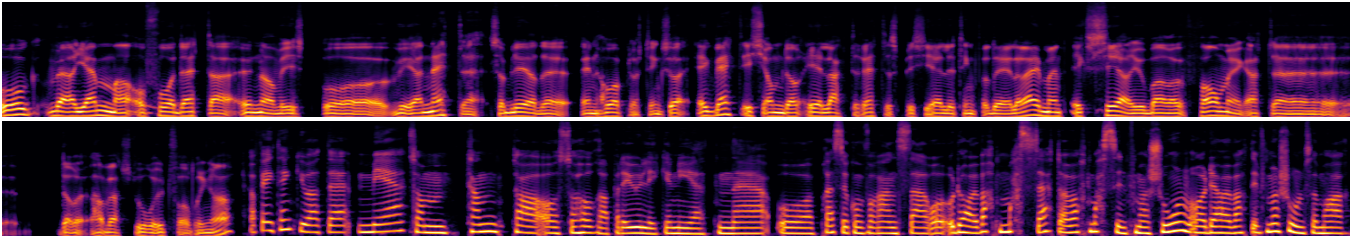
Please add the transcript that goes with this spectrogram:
òg være hjemme og få dette undervist på via nettet, så blir det en håpløs ting. Så jeg vet ikke om det er lagt til rette spesielle ting for det eller ei, men jeg ser jo bare for meg at eh, det har vært store utfordringer. Ja, for jeg tenker jo at eh, vi som kan ta oss og høre på de ulike nyhetene og pressekonferanser, og, og det har jo vært masse, det har vært masse informasjon, og det har jo vært informasjon som har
